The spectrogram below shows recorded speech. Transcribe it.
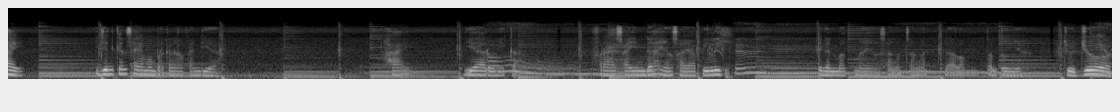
Hai, izinkan saya memperkenalkan dia. Hai, dia Arunika. Frasa indah yang saya pilih dengan makna yang sangat-sangat dalam tentunya. Jujur,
